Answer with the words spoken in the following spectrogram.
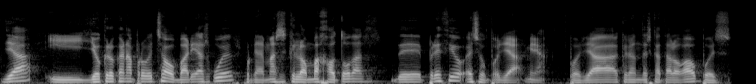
ya, y yo creo que han aprovechado varias webs, porque además es que lo han bajado todas de precio, eso, pues ya, mira, pues ya que lo han descatalogado, pues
